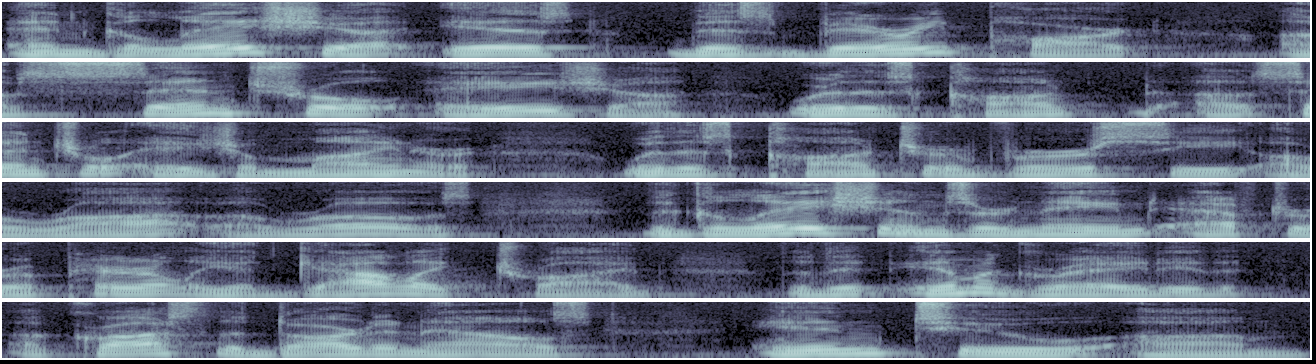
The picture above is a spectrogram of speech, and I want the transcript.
And Galatia is this very part of Central Asia, where this con- uh, Central Asia Minor, where this controversy arose. The Galatians are named after apparently a Gallic tribe that had immigrated across the Dardanelles into um,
